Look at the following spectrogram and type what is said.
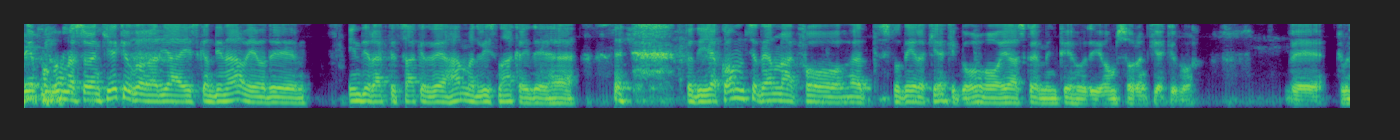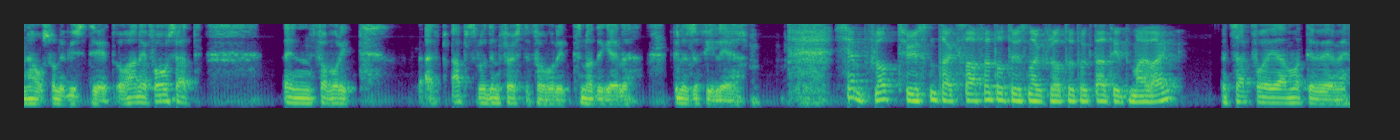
det er pga. Søren Kierkegaard at jeg er i Skandinavia, og det indirekte takket være ham at vi snakker i det her. Fordi jeg kom til Danmark for å studere Kirkegård, og jeg skrev min ph.d. om Søren Kirkegård ved Københavns universitet. Og han er fortsatt en favoritt. Absolutt den første favoritt når det gjelder filosofilærer. Kjempeflott. Tusen takk, Safet, og tusen takk for at du tok deg tid til meg i dag. Takk for at jeg måtte være med.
